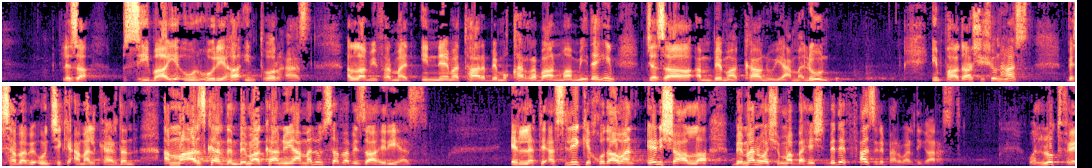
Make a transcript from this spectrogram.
لذا زیبایی اون حوری ها اینطور هست. الله می فرماید این نعمت ها به مقربان ما می‌دهیم جزاء بما كانوا یعملون. این پاداششون هست. به سبب اون چی که عمل کردند. اما عرض کردم بما كانوا یعملون سبب ظاهری هست. علت اصلی که خداوند ان الله به من و شما بهشت بده فضل پروردگار است. و لطف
